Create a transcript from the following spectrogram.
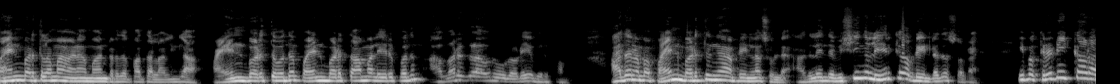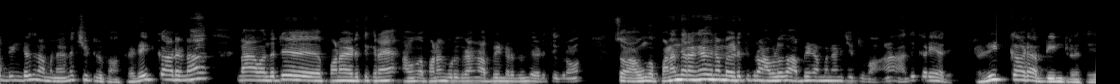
பயன்படுத்தலாமா வேணாமான்றதை பார்த்தலாம் இல்லைங்களா? பயன்படுத்துவதும் பயன்படுத்தாமல் இருப்பதும் அவர்கள் அவர்களுடைய விருப்பம். அதை நம்ம பயன்படுத்துங்க அப்படின்லாம் சொல்ல அதுல இந்த விஷயங்கள் இருக்கு அப்படின்றத சொல்றேன். இப்போ கிரெடிட் கார்டு அப்படின்றது நம்ம நினைச்சிட்டு இருக்கோம். கிரெடிட் கார்டுனா நான் வந்துட்டு பணம் எடுத்துக்கிறேன் அவங்க பணம் கொடுக்குறாங்க அப்படின்றது வந்து எடுத்துக்கிறோம். ஸோ அவங்க பணம் தராங்க அதை நம்ம எடுத்துக்கிறோம் அவ்வளோதான் அப்படின்னு நம்ம நினைச்சிட்டு இருக்கோம். ஆனால் அது கிடையாது. கிரெடிட் கார்டு அப்படின்றது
